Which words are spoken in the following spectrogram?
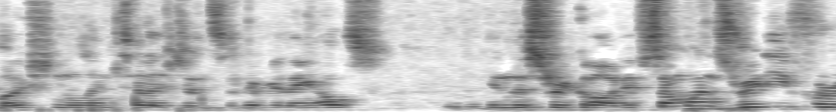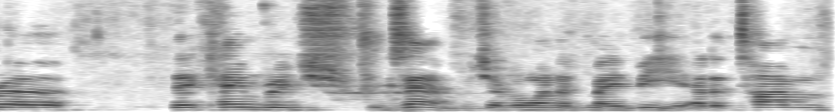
emotional intelligence and everything else, in this regard. If someone's ready for a, their Cambridge exams, whichever one it may be, at a time,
